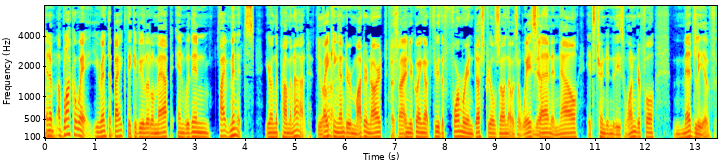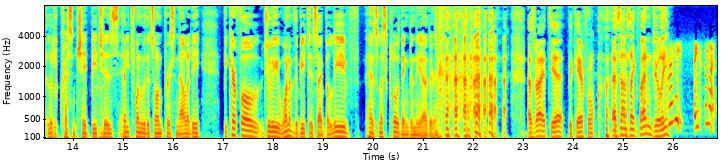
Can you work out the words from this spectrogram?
And a, a block away, you rent the bike. They give you a little map, and within five minutes, you're on the promenade, you biking are. under modern art. That's right. And you're going out through the former industrial zone that was a wasteland, yeah. and now it's turned into these wonderful medley of little crescent shaped beaches, mm-hmm. and each one with its own personality. Be careful, Julie. One of the beaches, I believe, has less clothing than the other. That's right. Yeah. Be careful. that sounds like fun, Julie. Great. Thanks so much.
